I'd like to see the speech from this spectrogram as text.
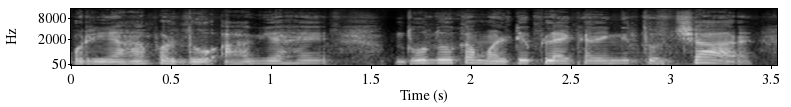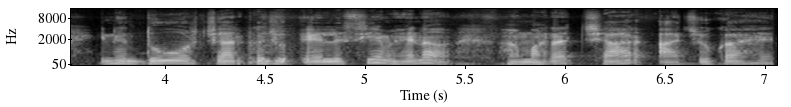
और यहाँ पर दो आ गया है, दो दो का मल्टीप्लाई करेंगे तो चार, इन्हें दो और चार का जो एलसीएम है ना, हमारा चार आ चुका है।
